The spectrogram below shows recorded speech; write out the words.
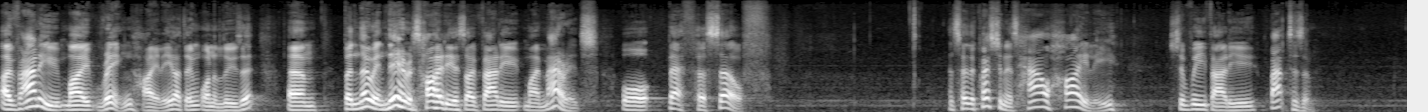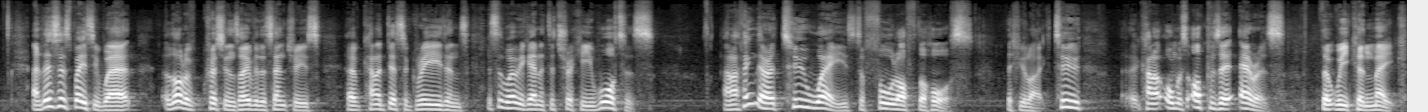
I value my ring highly, I don't want to lose it, um, but nowhere near as highly as I value my marriage or Beth herself. And so the question is how highly should we value baptism? And this is basically where a lot of Christians over the centuries have kind of disagreed, and this is where we get into tricky waters. And I think there are two ways to fall off the horse, if you like, two uh, kind of almost opposite errors that we can make.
